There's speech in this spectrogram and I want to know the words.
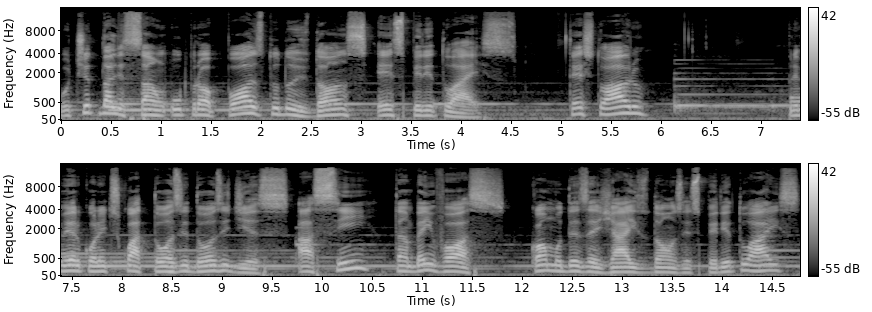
O título da lição: O propósito dos dons espirituais. Textuário 1 Coríntios 14, 12 diz: Assim também vós, como desejais dons espirituais,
